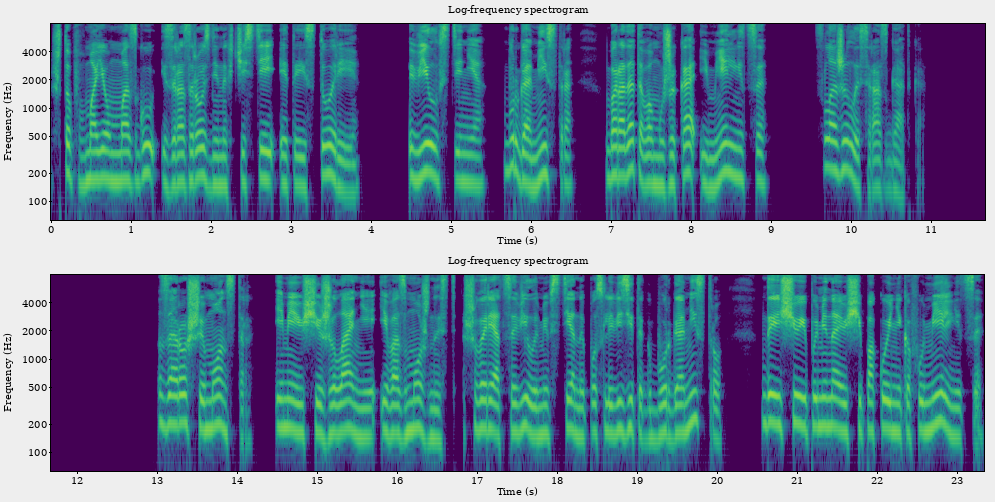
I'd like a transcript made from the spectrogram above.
чтоб в моем мозгу из разрозненных частей этой истории вил в стене, бургомистра, бородатого мужика и мельницы сложилась разгадка. Заросший монстр, имеющий желание и возможность швыряться вилами в стены после визита к бургомистру, да еще и поминающий покойников у мельницы.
